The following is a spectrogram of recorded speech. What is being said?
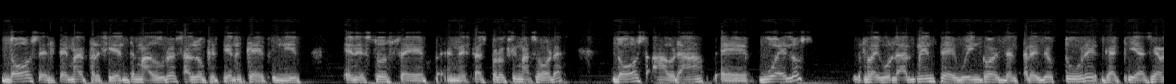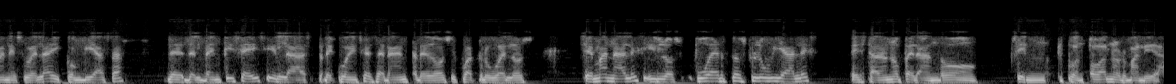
Dos, el tema del presidente Maduro es algo que tienen que definir en estos eh, en estas próximas horas. Dos, habrá eh, vuelos regularmente de Wingo desde el 3 de octubre, de aquí hacia Venezuela y con Viasa desde el 26 y las frecuencias serán entre dos y cuatro vuelos semanales y los puertos fluviales estarán operando sin con toda normalidad.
